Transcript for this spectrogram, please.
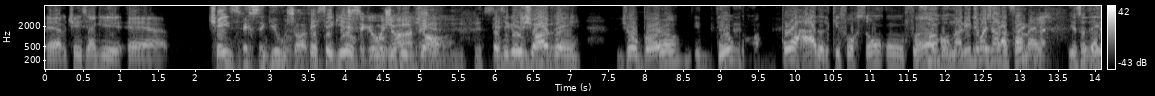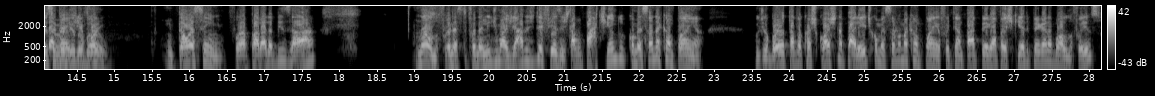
é, o Chase Young é, Chase perseguiu o jovem, perseguiu, perseguiu o, o jovem, perseguiu o jovem Joe Burrow e deu uma porrada que forçou um fumble, fumble na linha de uma jarda, foi? Ia ser, ia ser do Burrow. Então, assim, foi uma parada bizarra. Não, não foi na, foi na linha de uma jarda de defesa. Eles estavam partindo, começando a campanha. O Joe Burrow estava com as costas na parede, começando uma campanha. Foi tentar pegar para a esquerda e pegar a bola, não foi isso?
